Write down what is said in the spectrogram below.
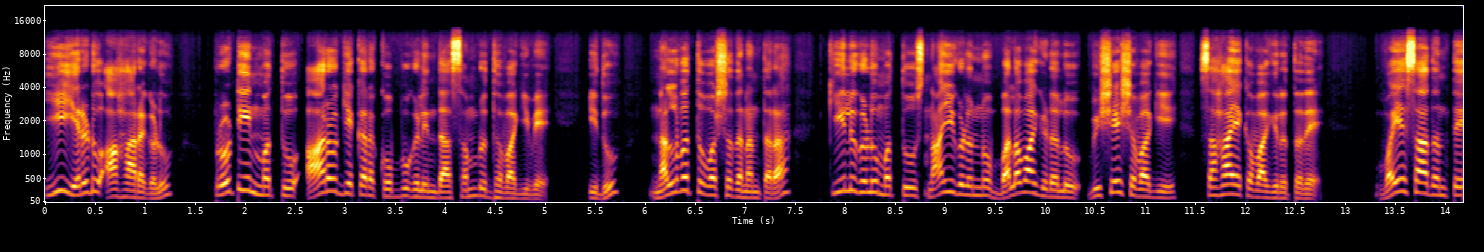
ಈ ಎರಡು ಆಹಾರಗಳು ಪ್ರೋಟೀನ್ ಮತ್ತು ಆರೋಗ್ಯಕರ ಕೊಬ್ಬುಗಳಿಂದ ಸಮೃದ್ಧವಾಗಿವೆ. ಇದು ನಲವತ್ತು ವರ್ಷದ ನಂತರ ಕೀಲುಗಳು ಮತ್ತು ಸ್ನಾಯುಗಳನ್ನು ಬಲವಾಗಿಡಲು ವಿಶೇಷವಾಗಿ ಸಹಾಯಕವಾಗಿರುತ್ತದೆ. ವಯಸ್ಸಾದಂತೆ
